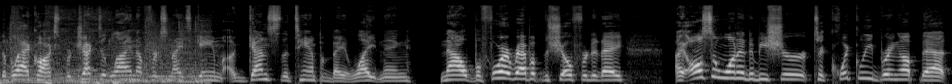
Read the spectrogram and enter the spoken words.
the Blackhawks' projected lineup for tonight's game against the Tampa Bay Lightning. Now, before I wrap up the show for today, I also wanted to be sure to quickly bring up that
